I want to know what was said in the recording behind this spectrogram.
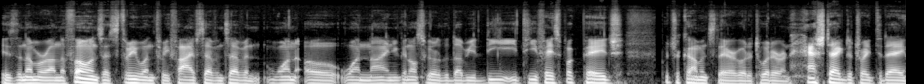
is the number on the phones. That's 313 577 1019. You can also go to the WDET Facebook page, put your comments there, go to Twitter and hashtag Detroit Today,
